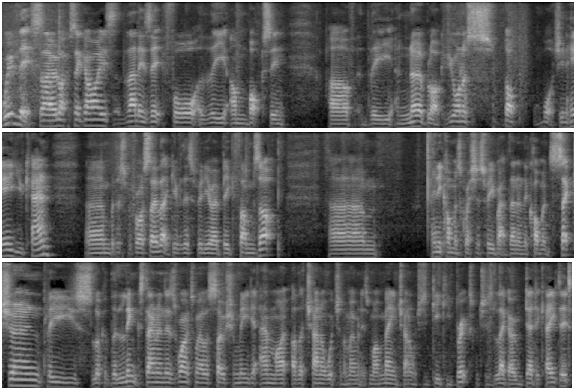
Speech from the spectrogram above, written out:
with this. So, like I said, guys, that is it for the unboxing of the Nerd Block. If you want to stop watching here, you can. Um, but just before I say that, give this video a big thumbs up. Um, any comments, questions, feedback down in the comments section. Please look at the links down in there as well to my other social media and my other channel, which at the moment is my main channel, which is Geeky Bricks, which is Lego dedicated.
